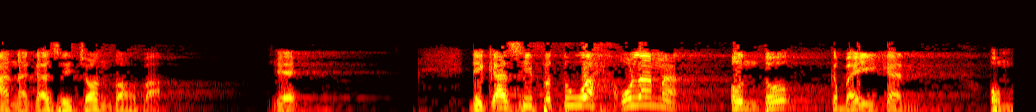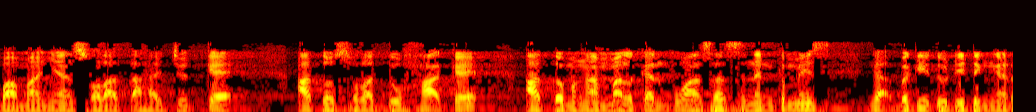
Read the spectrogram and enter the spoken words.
Anak kasih contoh, Pak. Ya. Dikasih petuah ulama untuk kebaikan Umpamanya sholat tahajud ke atau sholat duha ke atau mengamalkan puasa Senin Kemis nggak begitu didengar.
